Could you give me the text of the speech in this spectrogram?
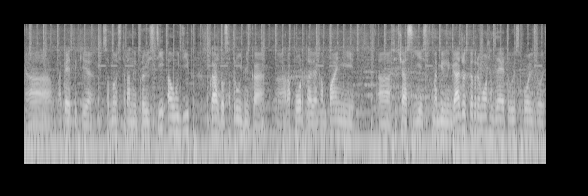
э, опять-таки, с одной стороны, провести аудит. У каждого сотрудника э, аэропорта, авиакомпании э, сейчас есть мобильный гаджет, который можно для этого использовать.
